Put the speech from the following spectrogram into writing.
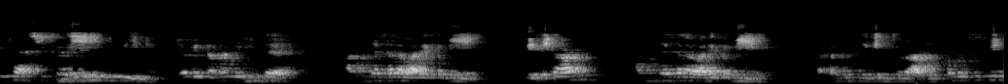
ඒක ශිඛරයේ දුවිදි. ඒකේ තමයි හිත අධ්‍යසල වරක මේ වික්ෂාව අධ්‍යසල වරක මේ සකදුක් දෙකින් තුර අදුක්කම සුඛේ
